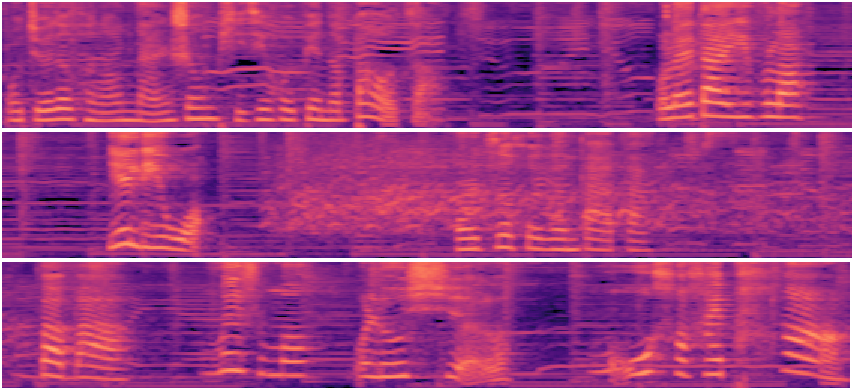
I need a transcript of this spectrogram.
我觉得可能男生脾气会变得暴躁。我来大姨夫了，别理我。儿子会问爸爸：“爸爸，为什么我流血了？我我好害怕。”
